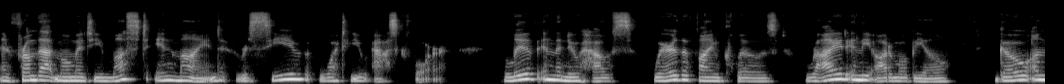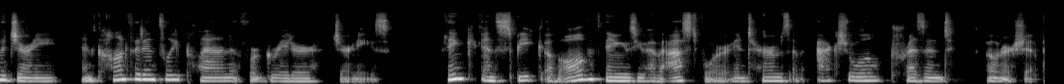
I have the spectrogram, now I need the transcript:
And from that moment, you must, in mind, receive what you ask for. Live in the new house, wear the fine clothes, ride in the automobile, go on the journey, and confidently plan for greater journeys. Think and speak of all the things you have asked for in terms of actual present ownership.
